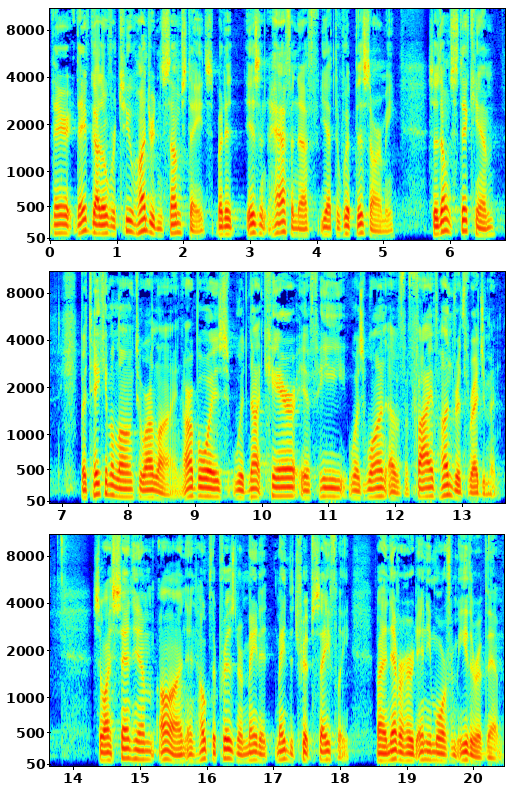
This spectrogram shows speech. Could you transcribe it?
They've got over 200 in some states, but it isn't half enough yet to whip this army. So don't stick him, but take him along to our line. Our boys would not care if he was one of 500th regiment. So I sent him on and hoped the prisoner made it made the trip safely, but I never heard any more from either of them.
